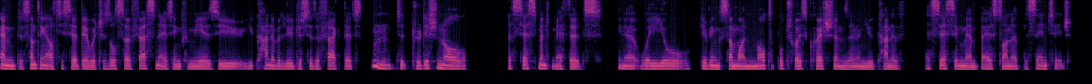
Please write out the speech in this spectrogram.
And something else you said there, which is also fascinating for me, is you you kind of alluded to the fact that to traditional assessment methods, you know, where you're giving someone multiple choice questions and then you're kind of assessing them based on a percentage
